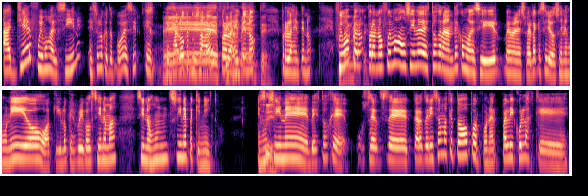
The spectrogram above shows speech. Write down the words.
Ayer fuimos al cine, eso es lo que te puedo decir, que es algo que tú sabes, Eh, pero la gente no. Pero la gente no. Fuimos, pero, pero no fuimos a un cine de estos grandes, como decir en Venezuela, qué sé yo, Cines Unidos o aquí lo que es Regal Cinema, sino es un cine pequeñito. Es un cine de estos que se, se caracterizan más que todo por poner películas que...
